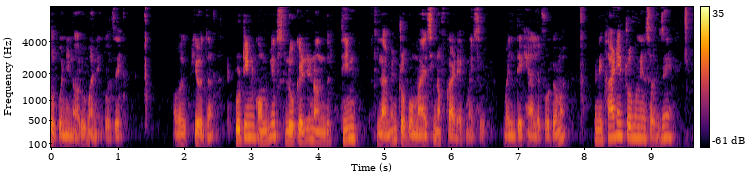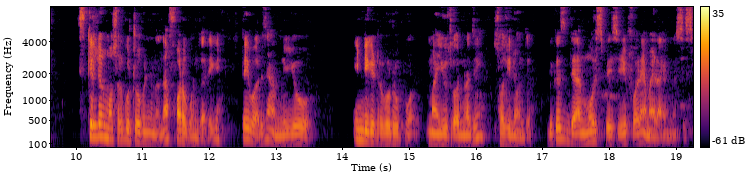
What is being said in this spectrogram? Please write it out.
ट्रोपोनिनहरू भनेको चाहिँ अब के हो त protein complex located on the thin filament tropomyosin of cardiac muscle मैले देखाइहालेँ फोटोमा अनि कार्डियक ट्रोपोनिन्सहरू चाहिँ स्केल्डल मसलको ट्रोपोनिनभन्दा फरक हुन्छ अरे कि। त्यही भएर चाहिँ हामीले यो इन्डिकेटरको रूपमा युज गर्न चाहिँ सजिलो हुन्छ। Because they are more specific for MI diagnosis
